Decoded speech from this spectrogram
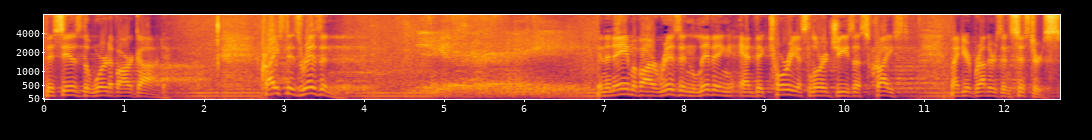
This is the word of our God. Christ is risen. In the name of our risen, living, and victorious Lord Jesus Christ, my dear brothers and sisters,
